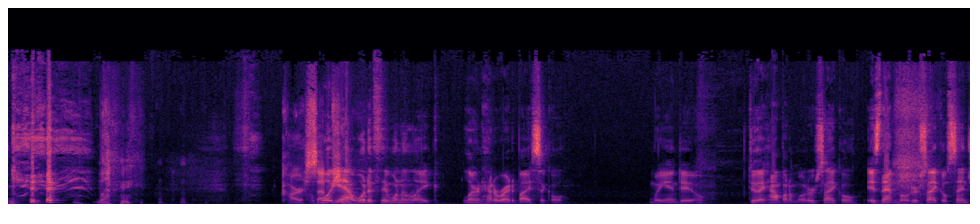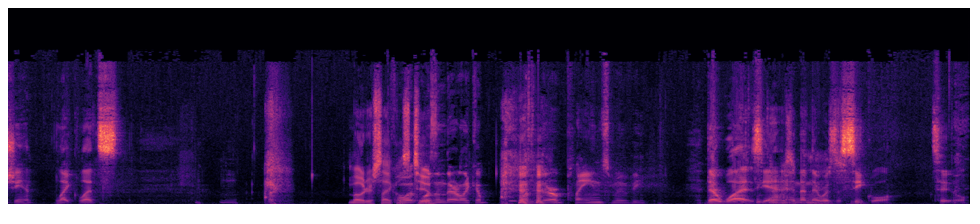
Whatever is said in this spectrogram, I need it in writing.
like, carception. Well, yeah. What if they want to like learn how to ride a bicycle? What are you gonna do? Do they hop on a motorcycle? Is that motorcycle sentient? Like, let's. motorcycles Wa- too. wasn't there like a wasn't there a planes movie? There was, yeah, there was and then there was a sequel too.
